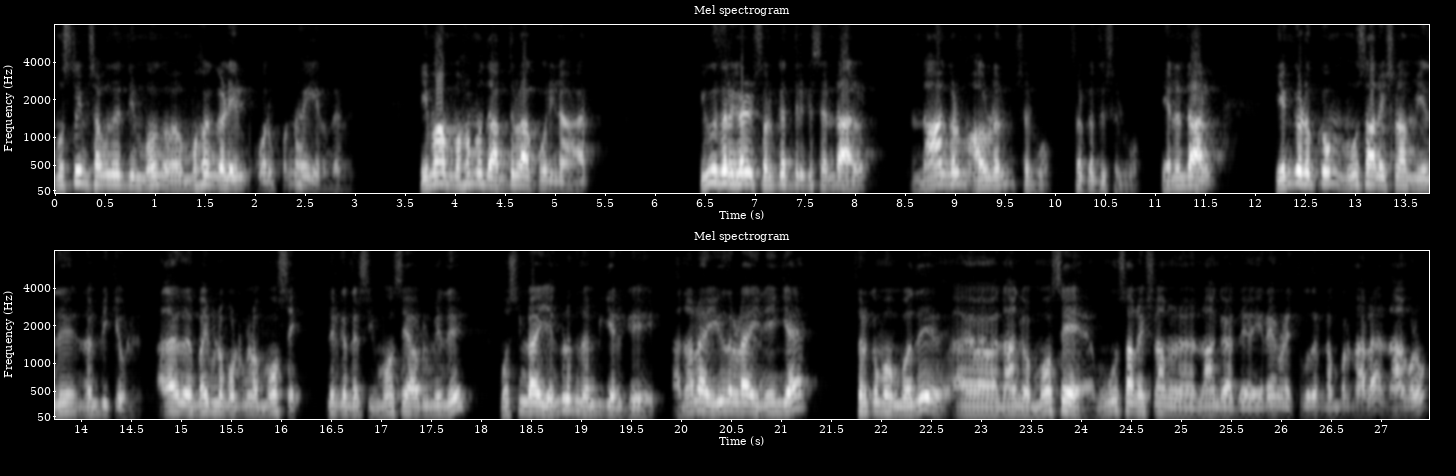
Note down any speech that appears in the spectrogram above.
முஸ்லிம் சமூகத்தின் முக முகங்களில் ஒரு புன்னகை இருந்தது. இமாம் முகமது அப்துல்லா கூறினார் யூதர்கள் சொர்க்கத்திற்கு சென்றால் நாங்களும் அவருடன் செல்வோம் சொர்க்கத்துக்கு செல்வோம். ஏனென்றால் எங்களுக்கும் மூசா அலி இஸ்லாம் மீது நம்பிக்கை உள்ளது. அதாவது பைபிளில் போட்டிருக்கோம்ல மோசே தீர்க்கதரிசி மோசே அவர்கள் மீது முஸ்லிம்களாய் எங்களுக்கு நம்பிக்கை இருக்குது அதனால் யூதர்களாக நீங்கள் சுருக்கம் போகும்போது நாங்கள் மோசே மூசா அலி இஸ்லாம் நாங்கள் இறைவனுடைய தூதர் நம்புறதுனால நாங்களும்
